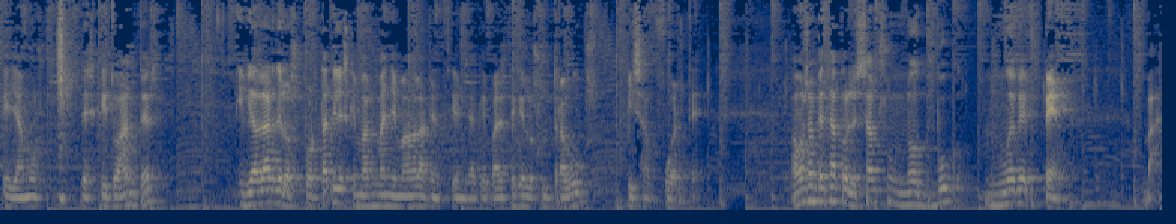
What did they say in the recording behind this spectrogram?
que ya hemos descrito antes. Y voy a hablar de los portátiles que más me han llamado la atención, ya que parece que los ultrabooks pisan fuerte. Vamos a empezar por el Samsung Notebook 9 Pen. Vale,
